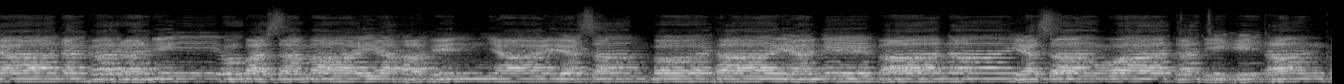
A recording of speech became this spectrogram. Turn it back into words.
ญานกรณิอุปสมายอภิญญายสัมบูทายนิพานายสังวัตติอิทังโค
